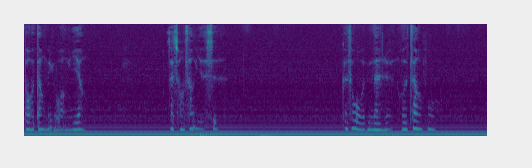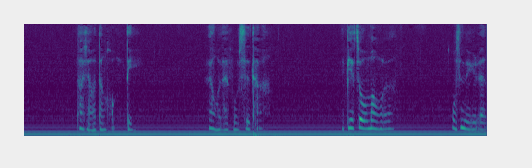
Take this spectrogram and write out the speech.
把我当女王一样，在床上也是。可是我的男人，我的丈夫。他想要当皇帝，让我来服侍他。你别做梦了，我是女人，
